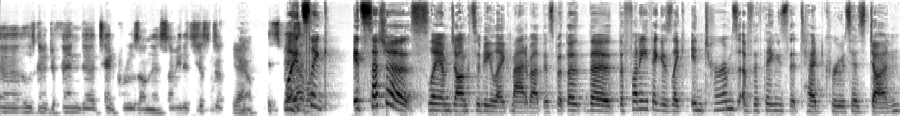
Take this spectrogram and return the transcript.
uh, who was going to defend uh, Ted Cruz on this. I mean, it's just a, yeah. You know, it's well, it's like it's such a slam dunk to be like mad about this but the the the funny thing is like in terms of the things that Ted Cruz has done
